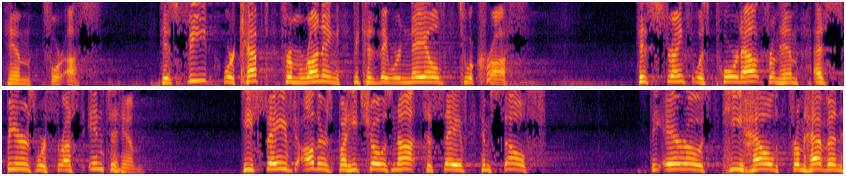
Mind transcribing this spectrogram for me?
him for us. His feet were kept from running because they were nailed to a cross. His strength was poured out from him as spears were thrust into him. He saved others, but he chose not to save himself. The arrows he held from heaven,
